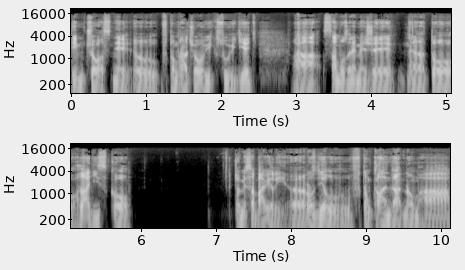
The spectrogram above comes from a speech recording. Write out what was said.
tým, čo vlastne v tom hráčovi chcú vidieť. A samozrejme, že to hľadisko čo sme sa bavili, e, rozdielu v tom kalendárnom a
